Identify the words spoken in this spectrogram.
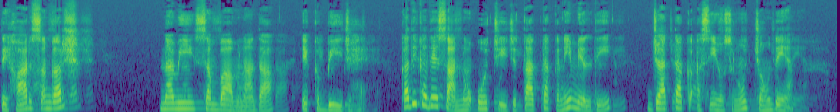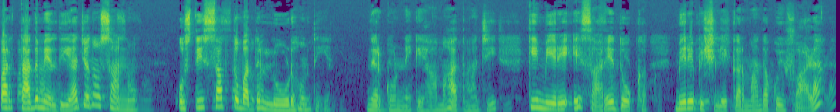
ਤੇ ਹਰ ਸੰਘਰਸ਼ ਨਵੀਂ ਸੰਭਾਵਨਾ ਦਾ ਇੱਕ ਬੀਜ ਹੈ। ਕਦੀ-ਕਦੇ ਸਾਨੂੰ ਉਹ ਚੀਜ਼ ਤਦ ਤੱਕ ਨਹੀਂ ਮਿਲਦੀ ਜਦ ਤੱਕ ਅਸੀਂ ਉਸ ਨੂੰ ਚਾਹੁੰਦੇ ਹਾਂ। ਪਰ ਤਦ ਮਿਲਦੀ ਹੈ ਜਦੋਂ ਸਾਨੂੰ ਉਸ ਦੀ ਸਭ ਤੋਂ ਵੱਧ ਲੋੜ ਹੁੰਦੀ ਹੈ। ਨਿਰਗੁਣ ਨੇ ਕਿਹਾ, ਮਹਾਤਮਾ ਜੀ, ਕਿ ਮੇਰੇ ਇਹ ਸਾਰੇ ਦੁੱਖ ਮੇਰੇ ਪਿਛਲੇ ਕਰਮਾਂ ਦਾ ਕੋਈ ਫਲ ਆ?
